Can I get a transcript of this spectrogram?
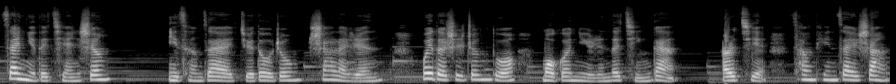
在你的前生，你曾在决斗中杀了人，为的是争夺某个女人的情感，而且苍天在上，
